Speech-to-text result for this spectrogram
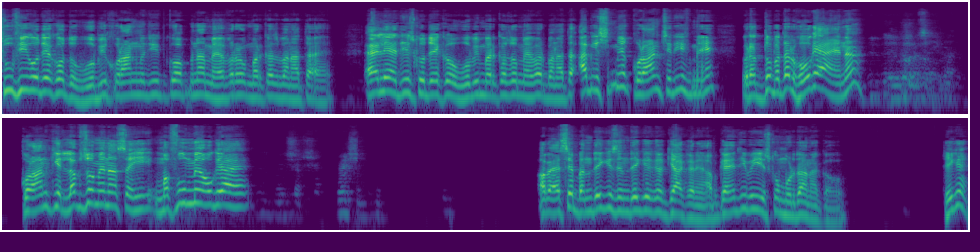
صوفی کو دیکھو تو وہ بھی قرآن مجید کو اپنا محور و مرکز بناتا ہے۔ اہل حدیث کو دیکھو، وہ بھی مرکز و محور بناتا ہے۔ اب اس میں قرآن شریف میں رد و بدل ہو گیا ہے نا؟ قرآن کے لفظوں میں نہ صحیح، مفہوم میں ہو گیا ہے۔ اب ایسے بندے کی زندگی کا کیا کریں؟ آپ کہیں جی بھائی اس کو مردہ نہ کہو۔ ٹھیک ہے؟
